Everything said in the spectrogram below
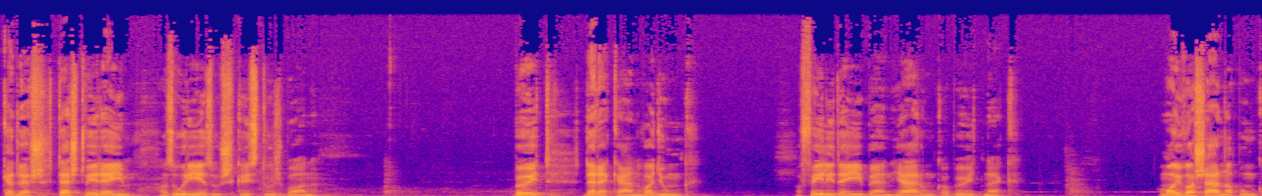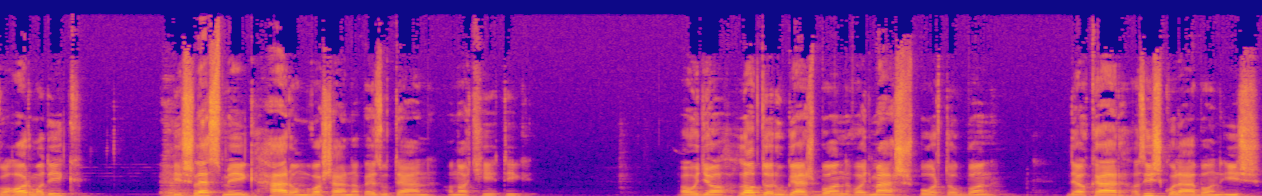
Kedves testvéreim, az Úr Jézus Krisztusban bőjt derekán vagyunk, a félidejében járunk a bőjtnek. A mai vasárnapunk a harmadik, és lesz még három vasárnap ezután a nagy hétig. Ahogy a labdarúgásban vagy más sportokban, de akár az iskolában is,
